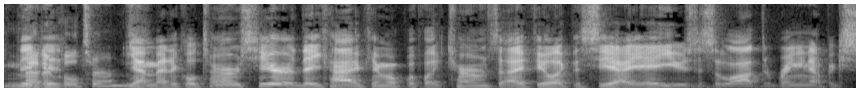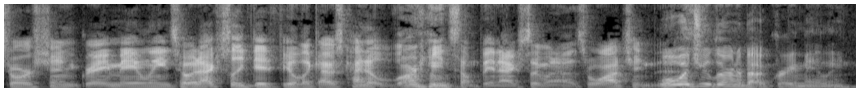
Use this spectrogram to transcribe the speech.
they did- Medical terms? yeah, medical terms. Here, they kind of came up with like terms that I feel like the CIA uses a lot. They're bringing up extortion, gray mailing. So it actually did feel like I was kind of learning something actually when I was watching this. What would you learn about gray mailing?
